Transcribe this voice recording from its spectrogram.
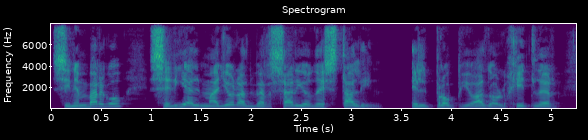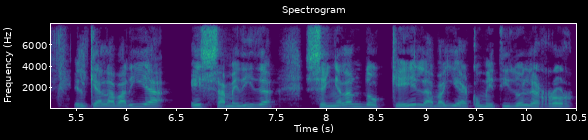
Sin embargo, sería el mayor adversario de Stalin, el propio Adolf Hitler, el que alabaría esa medida, señalando que él había cometido el error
